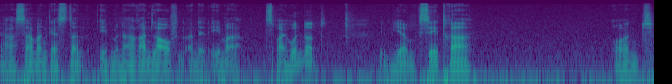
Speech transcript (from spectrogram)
ja, sah man gestern eben heranlaufen an den EMA 200, eben hier im Xetra. Und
